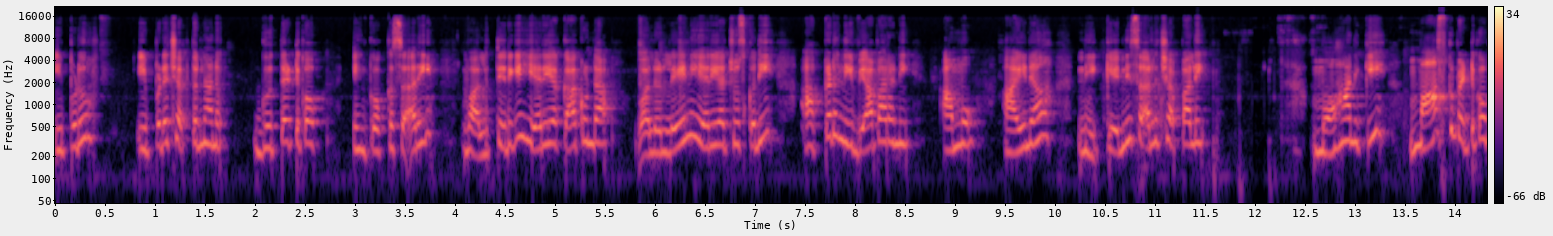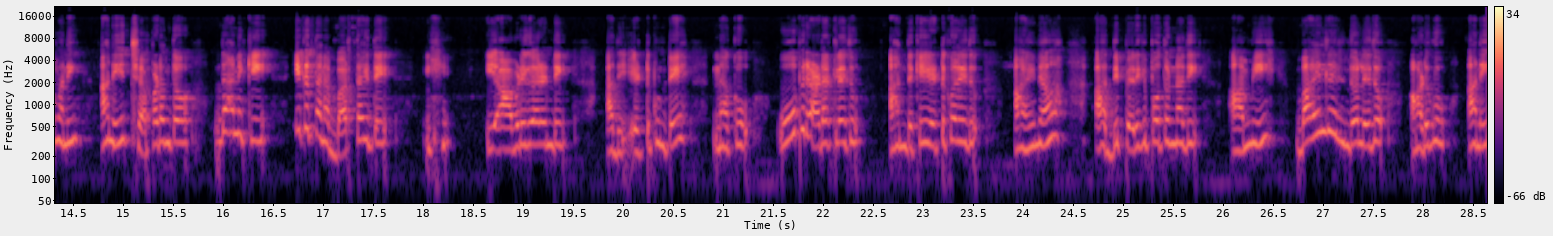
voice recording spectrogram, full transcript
ఇప్పుడు ఇప్పుడే చెప్తున్నాను. గుర్తెట్టుకో ఇంకొకసారి వాళ్ళు తిరిగి ఏరియా కాకుండా వాళ్ళు లేని ఏరియా చూసుకొని అక్కడ నీ వ్యాపారాన్ని. అమ్ము అయినా నీకెన్నిసార్లు చెప్పాలి? మొహానికి మాస్క్ పెట్టుకోమని అని చెప్పడంతో దానికి ఇక తన భర్త అయితే ఈ ఆవిడ గారండి అది ఎట్టుకుంటే నాకు ఊపిరి ఆడట్లేదు అందుకే ఎట్టుకోలేదు. అయినా అది పెరిగిపోతున్నది అమ్మి బయలుదేరిందో లేదో అడుగు అని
